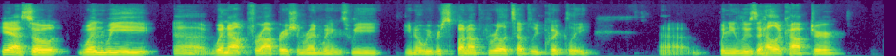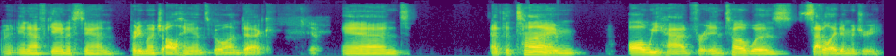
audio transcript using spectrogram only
Yeah, so when we uh, went out for Operation Red Wings, we you know we were spun up relatively quickly. Uh, when you lose a helicopter in Afghanistan, pretty much all hands go on deck. Yep. And at the time, all we had for intel was satellite imagery.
